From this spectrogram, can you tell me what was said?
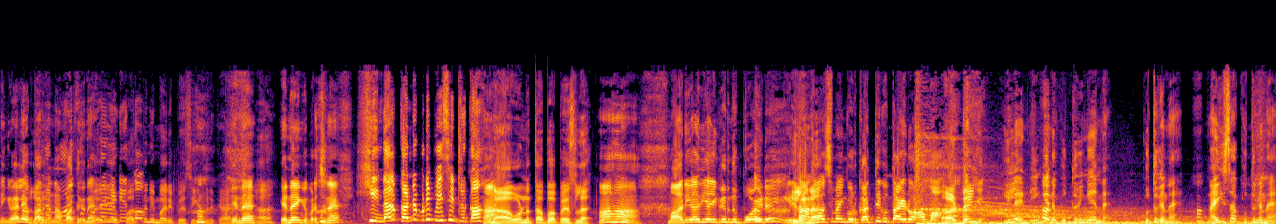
நீங்க வேலையை பாருங்க நான் பாத்துக்கிறேன். பத்தினி மாதிரி பேசிக்கிட்டு இருக்க. என்ன? என்ன இங்க பிரச்சனை? இந்த ஆள் கண்டுபிடி பேசிட்டு இருக்கான். நான் ஒண்ணும் தப்பா பேசல. ஆஹா மரியாதையா இங்க இருந்து போயிடு இல்ல? அவசியமா இங்க ஒரு கத்தி குத்தாயிடும் ஆமா. அடிங்க. இல்ல நீங்க என்ன குத்துவீங்க என்ன? குத்துங்கண்ணே. நைஸா குத்துங்கண்ணே.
